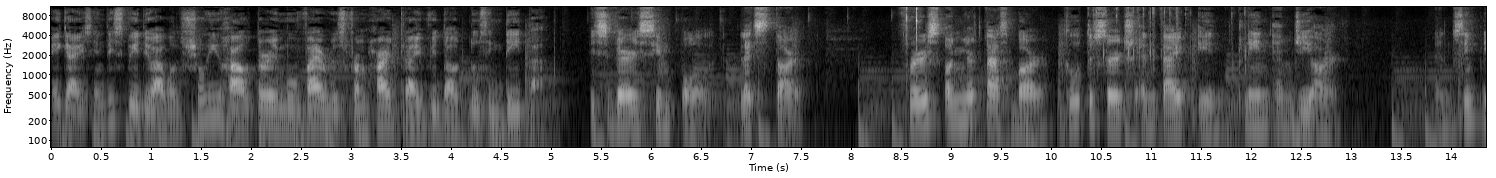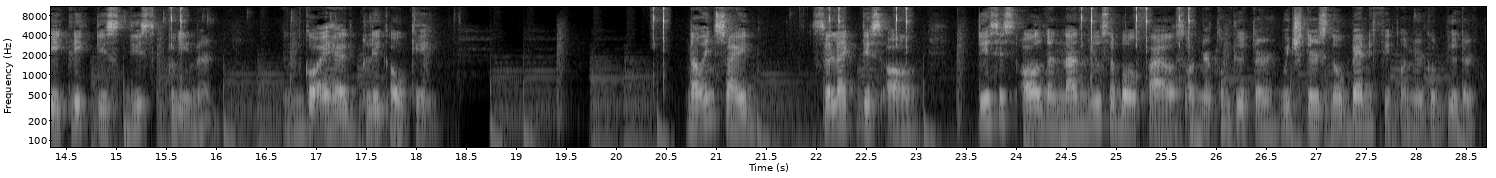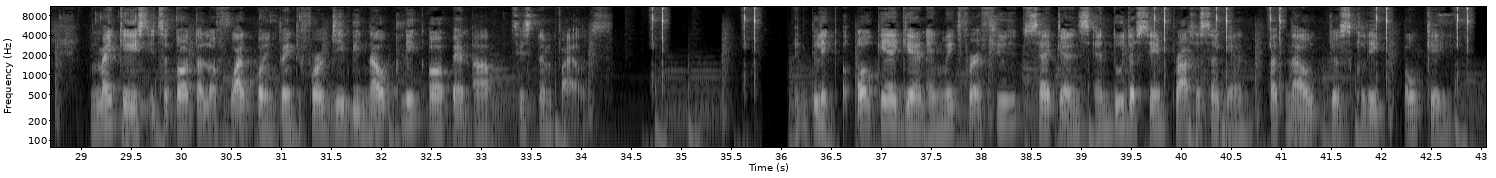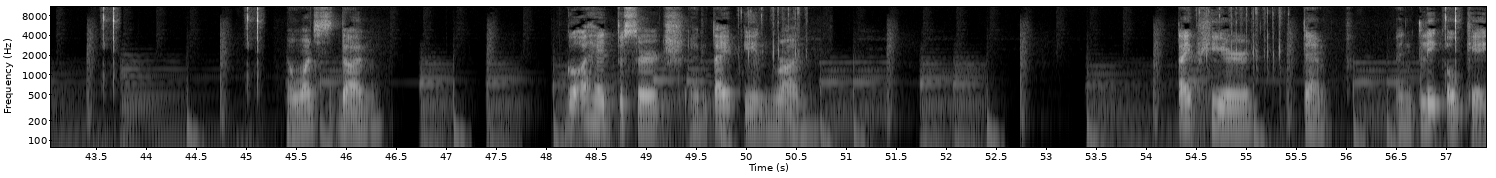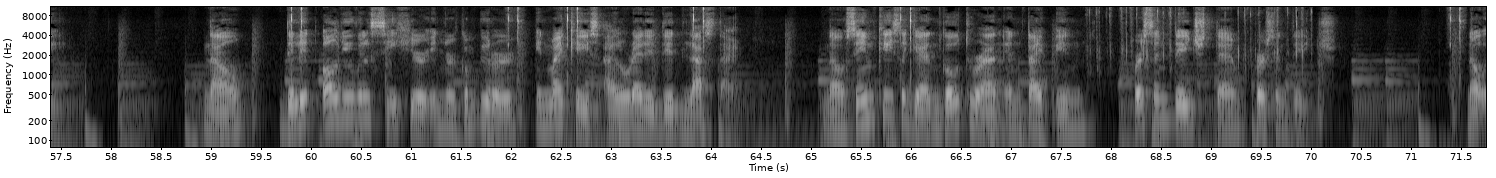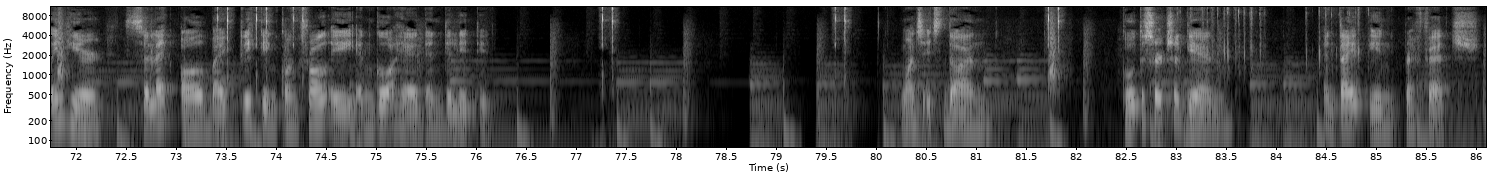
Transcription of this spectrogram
Hey guys, in this video I will show you how to remove virus from hard drive without losing data. It's very simple. Let's start. First, on your taskbar, go to search and type in clean mgr. And simply click this disk cleaner. And go ahead, click OK. Now inside, select this all. This is all the non-usable files on your computer which there's no benefit on your computer. In my case, it's a total of 1.24 GB. Now click open up system files. And click OK again and wait for a few seconds and do the same process again. But now, just click OK. Now once it's done, go ahead to search and type in run. Type here temp and click OK. Now, delete all you will see here in your computer. In my case, I already did last time. Now, same case again, go to run and type in percentage temp percentage. Now in here, select all by clicking Ctrl A and go ahead and delete it. Once it's done, go to search again and type in prefetch.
